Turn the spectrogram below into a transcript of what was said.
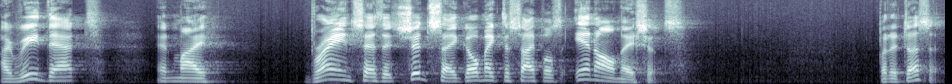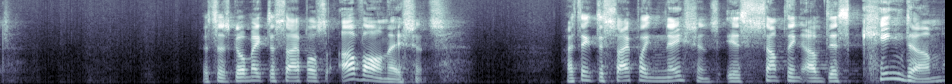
I read that and my brain says it should say, Go make disciples in all nations. But it doesn't. It says, Go make disciples of all nations. I think discipling nations is something of this kingdom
